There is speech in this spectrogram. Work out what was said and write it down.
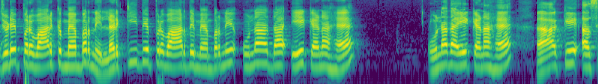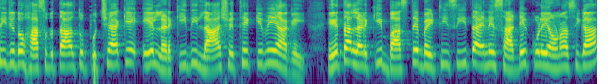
ਜਿਹੜੇ ਪਰਿਵਾਰਕ ਮੈਂਬਰ ਨੇ, ਲੜਕੀ ਦੇ ਪਰਿਵਾਰ ਦੇ ਮੈਂਬਰ ਨੇ, ਉਹਨਾਂ ਦਾ ਇਹ ਕਹਿਣਾ ਹੈ ਉਹਨਾਂ ਦਾ ਇਹ ਕਹਿਣਾ ਹੈ ਕਿ ਅਸੀਂ ਜਦੋਂ ਹਸਪਤਾਲ ਤੋਂ ਪੁੱਛਿਆ ਕਿ ਇਹ ਲੜਕੀ ਦੀ ਲਾਸ਼ ਇੱਥੇ ਕਿਵੇਂ ਆ ਗਈ, ਇਹ ਤਾਂ ਲੜਕੀ ਬੱਸ ਤੇ ਬੈਠੀ ਸੀ ਤਾਂ ਇਹਨੇ ਸਾਡੇ ਕੋਲੇ ਆਉਣਾ ਸੀਗਾ,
